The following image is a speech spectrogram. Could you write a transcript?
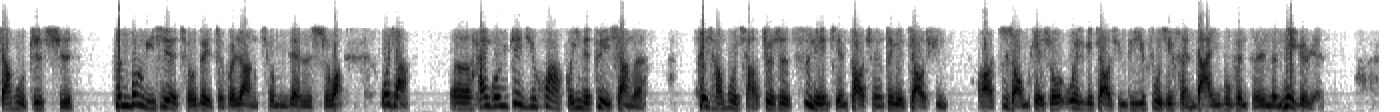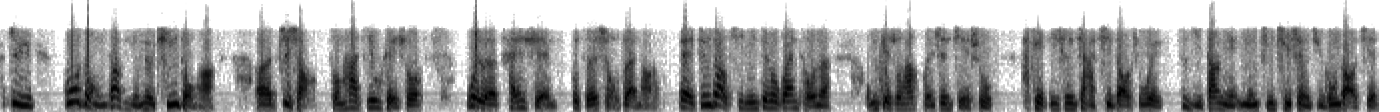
相互支持，分崩离析的球队只会让球迷再次失望。我想，呃，韩国瑜这句话回应的对象呢，非常不巧，就是四年前造成这个教训啊。至少我们可以说，为这个教训必须负起很大一部分责任的那个人。至于郭董到底有没有听懂啊？呃，至少从他几乎可以说，为了参选不择手段啊，在征召提名最后关头呢，我们可以说他浑身解数，他可以低声下气到处为自己当年年轻气盛鞠躬道歉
